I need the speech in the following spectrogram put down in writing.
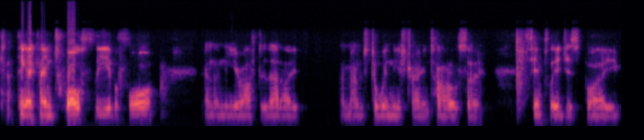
ca- think I came 12th the year before and then the year after that I, I managed to win the Australian title so simply just by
